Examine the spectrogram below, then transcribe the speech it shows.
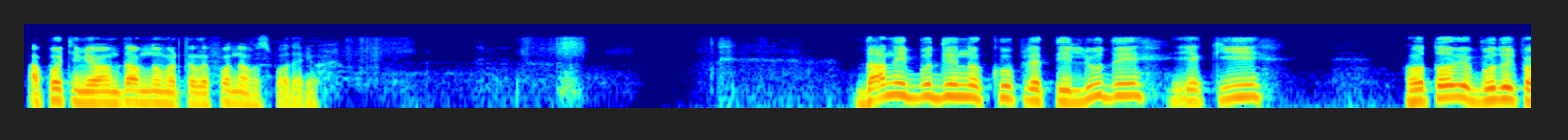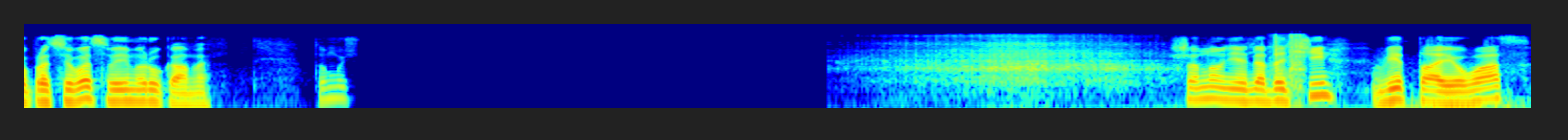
а потім я вам дам номер телефона господарів. Даний будинок куплять ті люди, які готові будуть попрацювати своїми руками. Тому що... Шановні глядачі, вітаю вас!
